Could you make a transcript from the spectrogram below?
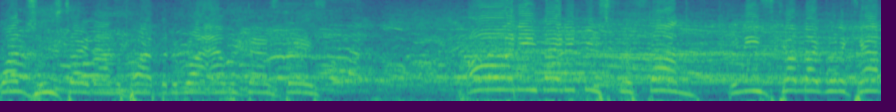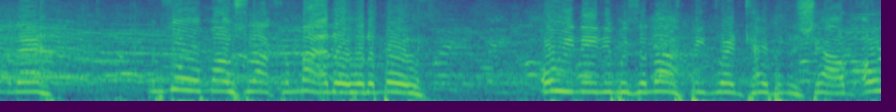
one, two, straight down the pipe, but the right hand was downstairs. Oh, and he made it miss for fun. He needs to come back with a counter there. It was almost like a matador with a ball. All you needed was a nice big red cape and a shout ole.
